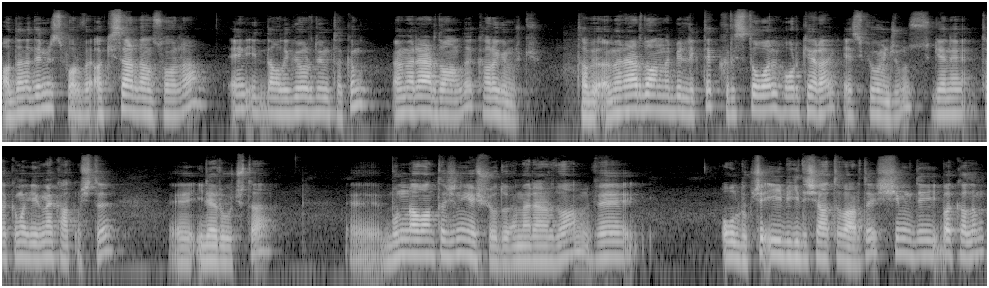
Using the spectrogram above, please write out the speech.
Adana Demirspor ve Akisar'dan sonra en iddialı gördüğüm takım Ömer Erdoğan'lı Karagümrük. Tabi Ömer Erdoğan'la birlikte Cristóbal Horquera eski oyuncumuz gene takıma ivme katmıştı e, ileri uçta. E, bunun avantajını yaşıyordu Ömer Erdoğan ve oldukça iyi bir gidişatı vardı. Şimdi bakalım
